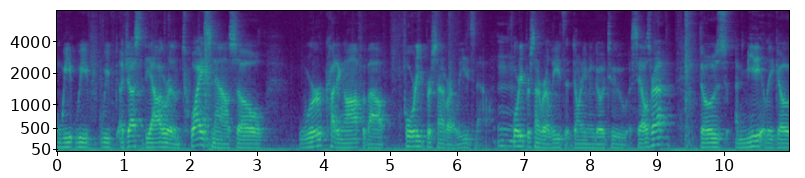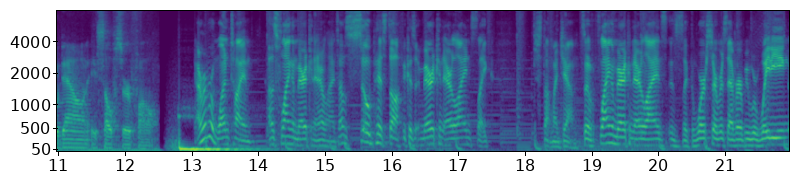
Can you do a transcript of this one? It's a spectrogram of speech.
we, we've we've adjusted the algorithm twice now, so we're cutting off about 40% of our leads now. Mm. 40% of our leads that don't even go to a sales rep, those immediately go down a self-serve funnel. I remember one time I was flying American Airlines. I was so pissed off because American Airlines, like, just not my jam. So flying American Airlines is like the worst service ever. We were waiting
